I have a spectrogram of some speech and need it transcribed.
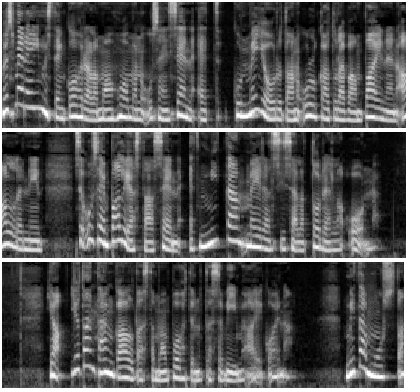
Myös meidän ihmisten kohdalla mä oon huomannut usein sen, että kun me joudutaan ulkoa tulevaan paineen alle, niin se usein paljastaa sen, että mitä meidän sisällä todella on. Ja jotain tämän kaltaista mä oon pohtinut tässä viime aikoina – mitä musta,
